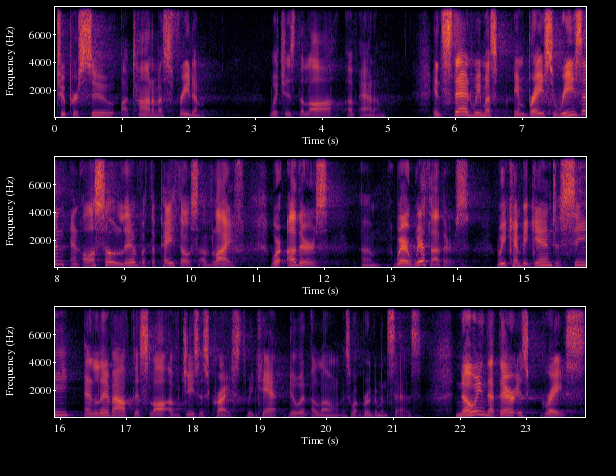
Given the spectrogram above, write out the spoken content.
to pursue autonomous freedom, which is the law of Adam. Instead, we must embrace reason and also live with the pathos of life, where others, um, where with others, we can begin to see and live out this law of Jesus Christ. We can't do it alone, is what Brueggemann says. Knowing that there is grace,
